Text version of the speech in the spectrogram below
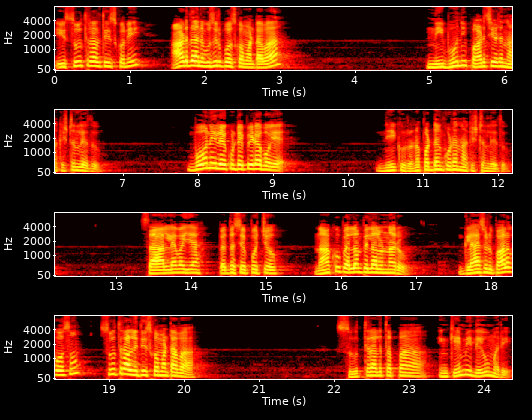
ఈ సూత్రాలు తీసుకొని ఆడదాన్ని ఉసురు పోసుకోమంటావా? నీ బోని పాడు చేయడం నాకు ఇష్టం లేదు. బోని లేకుంటే పీడాబోయే నీకు రుణపడ్డం కూడా నాకు ఇష్టం లేదు. సాలేవయ్యా పెద్ద చెప్పొచ్చావు. నాకు పెళ్ళం పిల్లలున్నారు. గ్లాసుడు పాల కోసం సూత్రాలని తీసుకోమంటావా? సూత్రాలు తప్ప ఇంకేమీ లేవు మరి.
